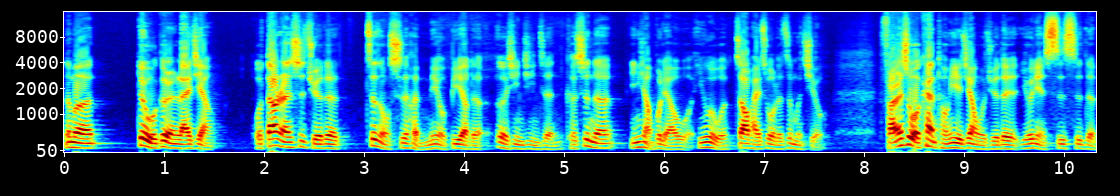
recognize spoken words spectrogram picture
那么对我个人来讲，我当然是觉得这种是很没有必要的恶性竞争。可是呢，影响不了我，因为我招牌做了这么久，反而是我看同业这样，我觉得有点丝丝的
